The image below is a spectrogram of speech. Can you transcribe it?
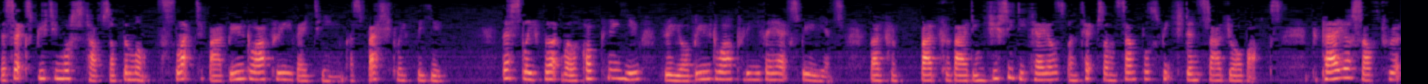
the six beauty must-haves of the month, selected by Boudoir Privé team, especially for you. This leaflet will accompany you through your Boudoir Privé experience by, pro by providing juicy details and tips on samples featured inside your box. Prepare yourself to,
